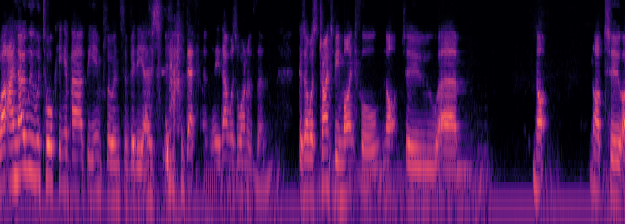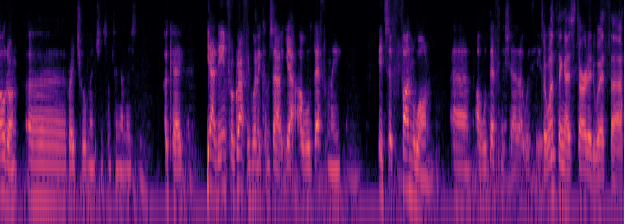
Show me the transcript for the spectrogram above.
Well, I know we were talking about the influence of videos. Yeah, definitely. That was one of them. Because I was trying to be mindful not to, um, not, not to, hold on. Uh, Rachel mentioned something I missed. Okay. Yeah, the infographic when it comes out. Yeah, I will definitely, it's a fun one. Um, I will definitely share that with you. So one thing I started with uh,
